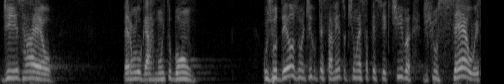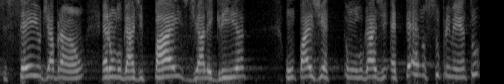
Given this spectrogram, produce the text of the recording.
de Israel. Era um lugar muito bom. Os judeus no Antigo Testamento tinham essa perspectiva de que o céu, esse seio de Abraão, era um lugar de paz, de alegria, um, paz de, um lugar de eterno suprimento,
